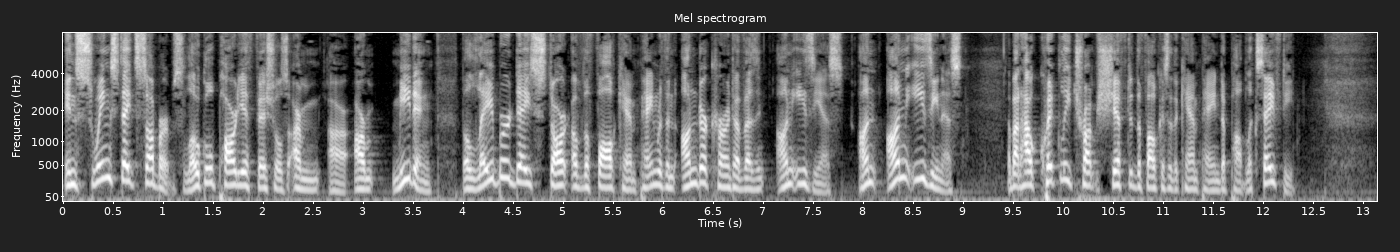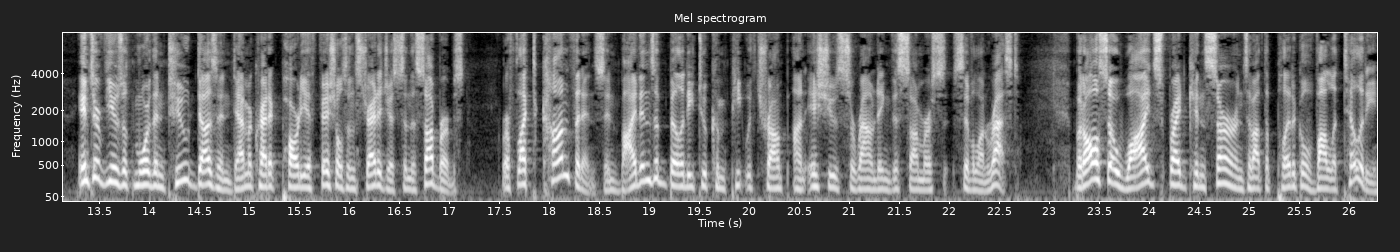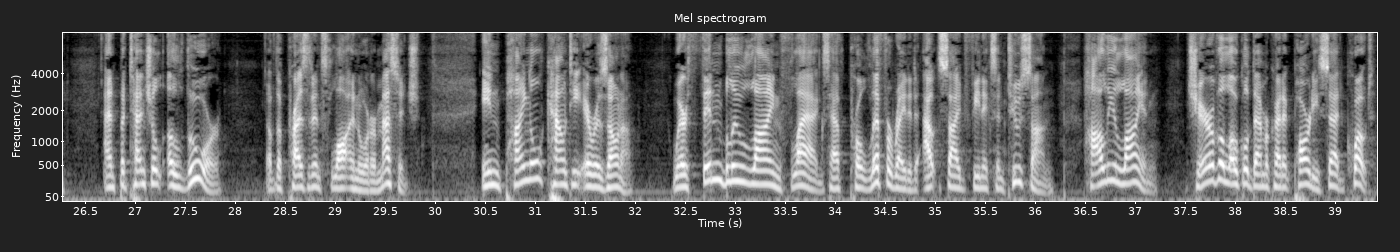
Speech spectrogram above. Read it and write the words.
in swing state suburbs, local party officials are, are, are, meeting the Labor Day start of the fall campaign with an undercurrent of uneasiness, un, uneasiness about how quickly Trump shifted the focus of the campaign to public safety. Interviews with more than two dozen Democratic Party officials and strategists in the suburbs reflect confidence in Biden's ability to compete with Trump on issues surrounding this summer's civil unrest, but also widespread concerns about the political volatility and potential allure of the president's law and order message. In Pinal County, Arizona, where thin blue line flags have proliferated outside Phoenix and Tucson, Holly Lyon, chair of the local Democratic Party, said, quote,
